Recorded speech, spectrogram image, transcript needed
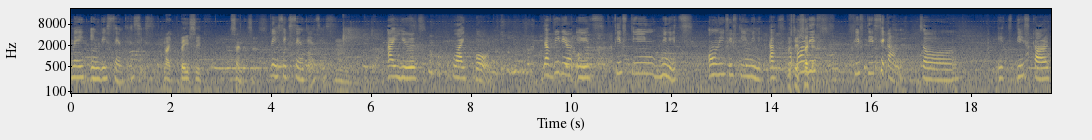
make English sentences, Like basic sentences. basic sentences. Mm. I use whiteboard. The video is 15 minutes, only 15 minutes, uh, 15 only seconds. 50 seconds. So it's difficult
